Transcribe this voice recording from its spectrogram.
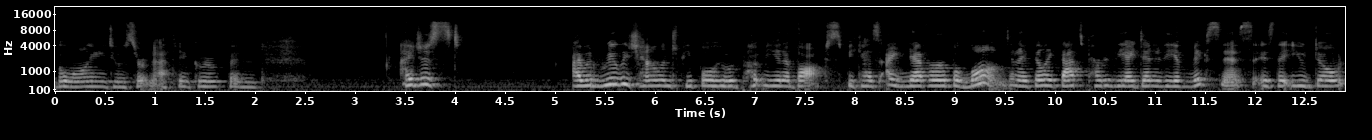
belonging to a certain ethnic group, and I just I would really challenge people who would put me in a box because I never belonged, and I feel like that's part of the identity of mixedness is that you don't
